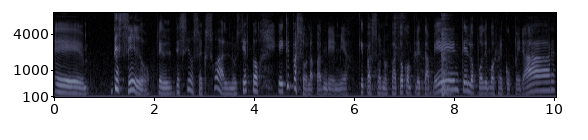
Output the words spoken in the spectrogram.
eh, deseo, del deseo sexual, ¿no es cierto? Eh, ¿Qué pasó la pandemia? ¿Qué pasó? ¿Nos mató completamente? ¿Lo podemos recuperar?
